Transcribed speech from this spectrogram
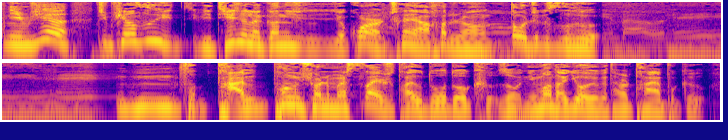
你们现在就平时一提起来跟你一块儿吃呀喝的人，到这个时候，嗯，他他朋友圈里面晒出他有多多口罩，你问他要一个，他说他还不够。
